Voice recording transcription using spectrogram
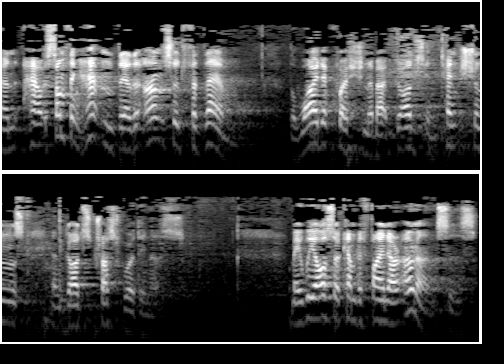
and how something happened there that answered for them the wider question about God's intentions and God's trustworthiness. May we also come to find our own answers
